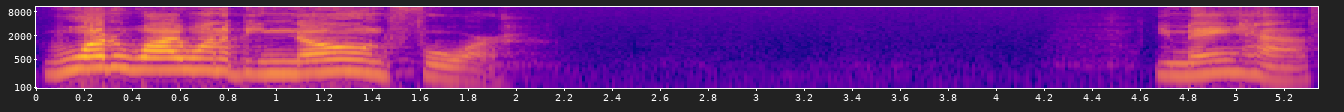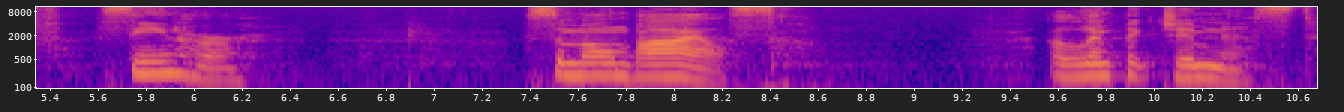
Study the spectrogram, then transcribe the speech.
What do I want to be known for? You may have seen her, Simone Biles, Olympic gymnast.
